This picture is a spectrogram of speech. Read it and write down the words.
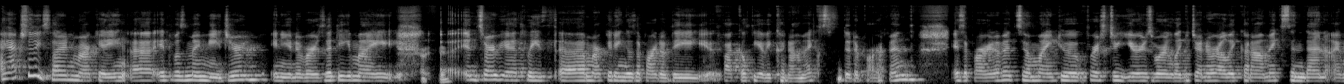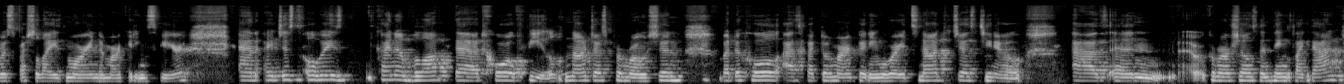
I actually started marketing. Uh, it was my major in university. My okay. uh, in Serbia, at least, uh, marketing is a part of the Faculty of Economics. The department is a part of it. So my two first two years were like general economics, and then I was specialized more in the marketing sphere. And I just always kind of loved that whole field, not just promotion, but the whole aspect of marketing, where it's not just you know ads and uh, commercials and things like that,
